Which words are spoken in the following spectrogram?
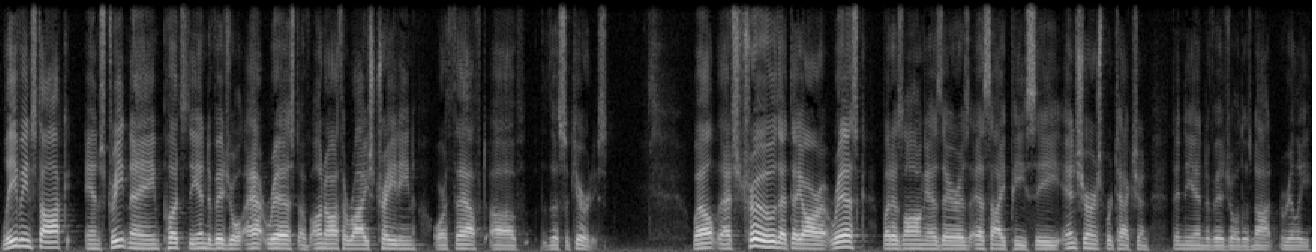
Leaving stock and street name puts the individual at risk of unauthorized trading or theft of the securities. Well, that's true that they are at risk, but as long as there is SIPC insurance protection, then the individual does not really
